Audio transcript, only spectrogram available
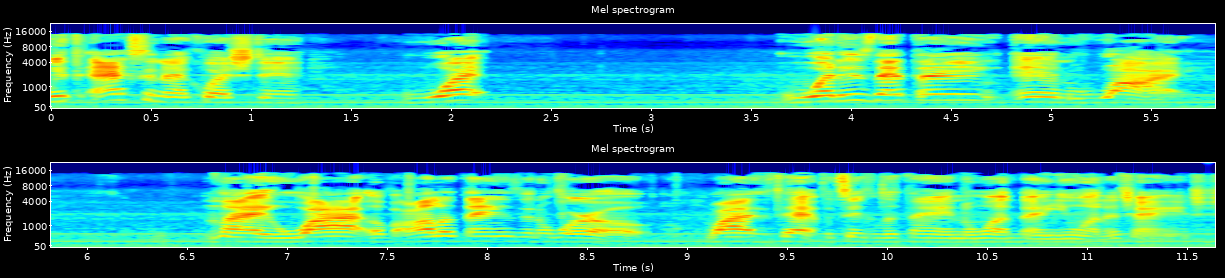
with asking that question, what what is that thing and why? Like why of all the things in the world, why is that particular thing the one thing you want to change?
